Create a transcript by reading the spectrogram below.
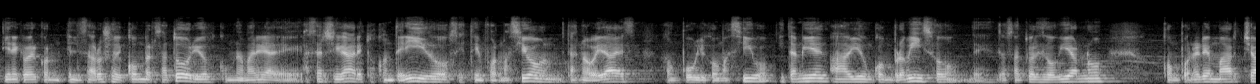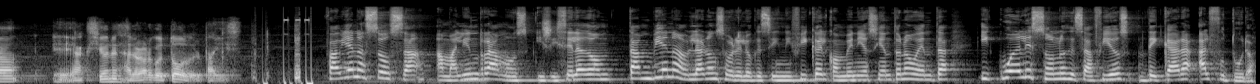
tiene que ver con el desarrollo de conversatorios como una manera de hacer llegar estos contenidos, esta información, estas novedades a un público masivo. Y también ha habido un compromiso de, los actores de gobierno con poner en marcha eh, acciones a lo largo de todo el país. Fabiana Sosa, Amalín Ramos y Gisela Dom también hablaron sobre lo que significa el convenio 190 y cuáles son los desafíos de cara al futuro.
